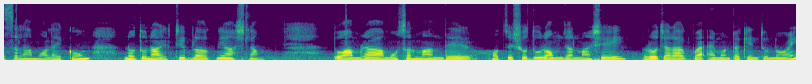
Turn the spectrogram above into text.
আসসালামু আলাইকুম। নতুন আরেকটি ব্লগ নিয়ে আসলাম। তো আমরা মুসলমানদের হচ্ছে শুধু রমজান মাসেই রোজা রাখব এমনটা কিন্তু নয়।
